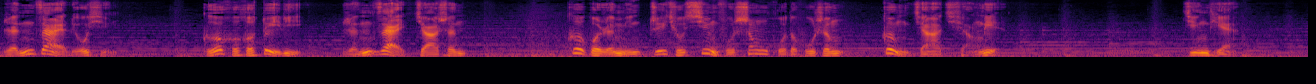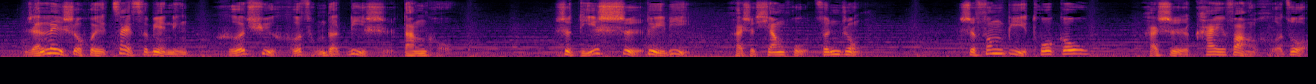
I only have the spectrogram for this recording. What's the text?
仍在流行，隔阂和对立仍在加深，各国人民追求幸福生活的呼声更加强烈。今天，人类社会再次面临何去何从的历史当口，是敌视对立。还是相互尊重，是封闭脱钩，还是开放合作？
